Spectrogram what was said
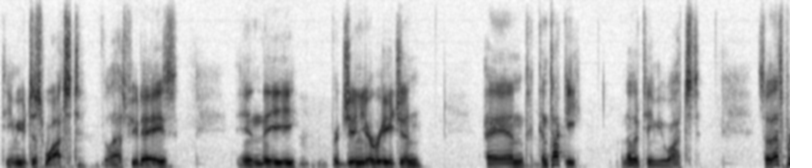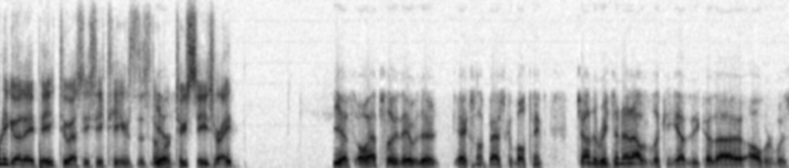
team you just watched for the last few days, in the mm-hmm. Virginia region, and Kentucky, another team you watched. So that's pretty good, AP. Two SEC teams as number yes. two seeds, right? Yes. Oh, absolutely. They were they're excellent basketball teams. John, the region that I was looking at because I, Auburn was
